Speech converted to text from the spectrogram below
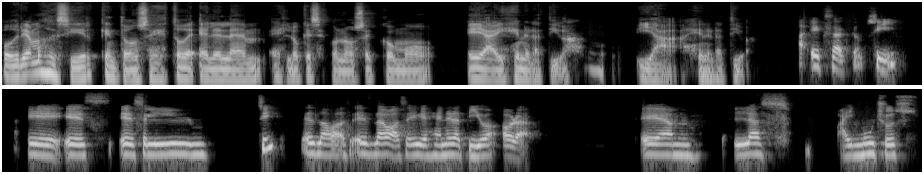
podríamos decir que entonces esto de LLM es lo que se conoce como AI generativa, IA generativa. Ah, exacto, sí. Eh, es, es el, sí, es la base, es la base de IA generativa. Ahora, em, las, hay muchas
